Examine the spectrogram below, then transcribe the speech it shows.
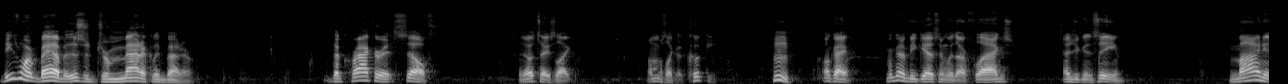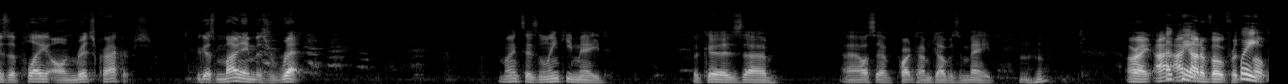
These weren't bad, but this is dramatically better. The cracker itself. And those taste like almost like a cookie. Hmm. Okay, we're going to be guessing with our flags. As you can see, mine is a play on Ritz crackers because my name is Rhett. Mine says Linky Maid because uh, I also have a part-time job as a maid. All right, I, I got to vote for. wait. oh,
